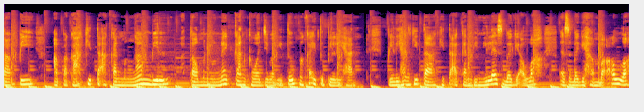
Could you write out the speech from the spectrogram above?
Tapi apakah kita akan mengambil atau menunaikan kewajiban itu, maka itu pilihan pilihan kita kita akan dinilai sebagai Allah eh, sebagai hamba Allah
